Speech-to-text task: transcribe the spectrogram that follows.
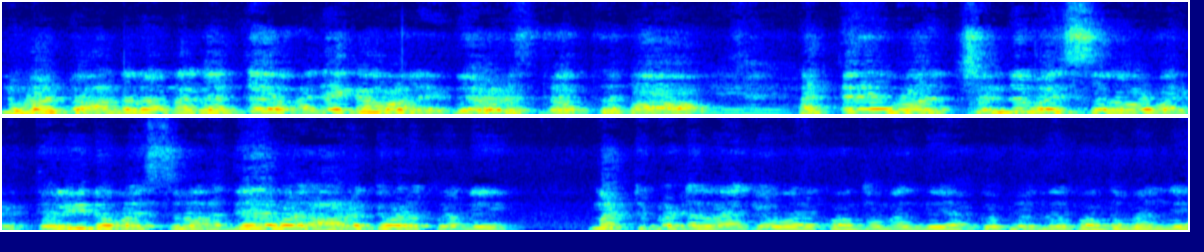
నువ్వంటూ అందరూ నాకు అదే కావాలి. దేవుడు స్తోత్రం. అంటే వారు చిన్న వయసులో వారికి తెలియని వయసులో అదే వారి ఆరోగ్యం పడుకొని మట్టి బిడ్డలు నాకే వారు కొంతమంది అగ్గిపెడుతుంది కొంతమంది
